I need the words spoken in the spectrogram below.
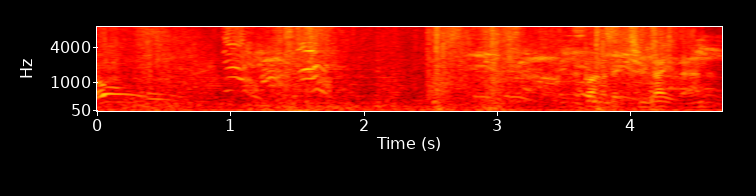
Oh! Button a bit too late then.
